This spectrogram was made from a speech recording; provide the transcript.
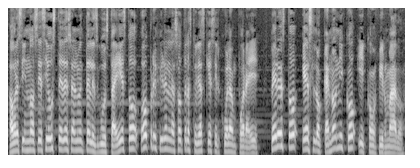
Ahora sí, no sé si a ustedes realmente les gusta esto o prefieren las otras teorías que circulan por ahí. Pero esto es lo canónico y confirmado.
